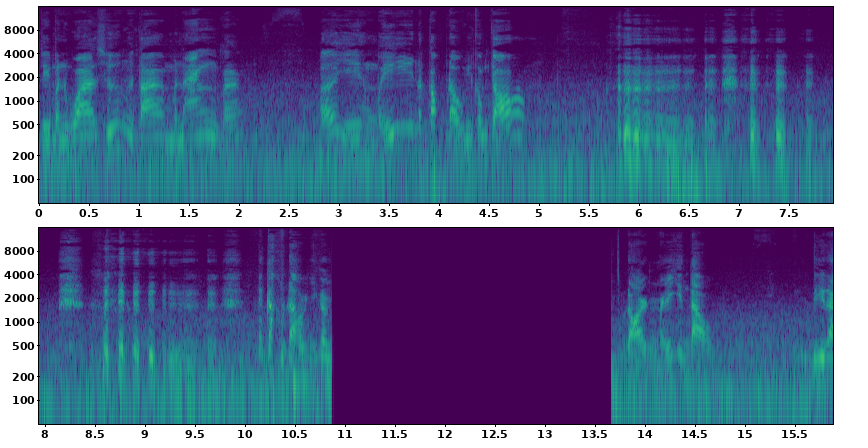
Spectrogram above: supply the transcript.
thì mình qua xứ người ta mình ăn người ta. Bởi vì thằng Mỹ nó cốc đầu như con chó. Nó cốc đầu như con đòi Mỹ trên đầu. Đi ra.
